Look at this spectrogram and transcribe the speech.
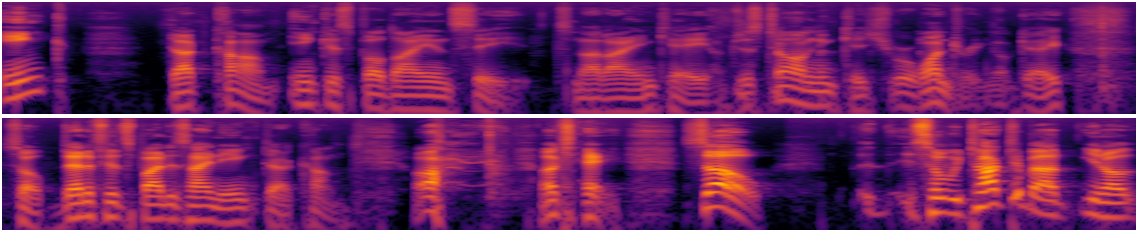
Inc.com. Inc is spelled I N C. It's not I N K. I'm just telling you in case you were wondering, okay? So, benefitsbydesigninc.com. All right. Okay. So, so we talked about you know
